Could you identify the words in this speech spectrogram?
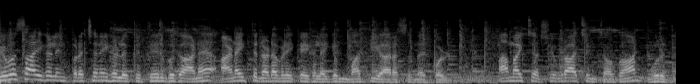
விவசாயிகளின் பிரச்சனைகளுக்கு தீர்வு காண அனைத்து நடவடிக்கைகளையும் மத்திய அரசு மேற்கொள்ளும் அமைச்சர் சிவராஜ் சிங் சௌகான் உறுதி.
